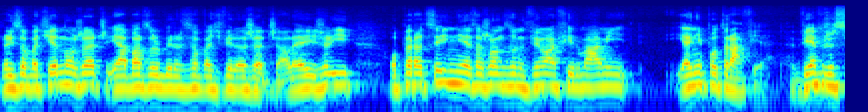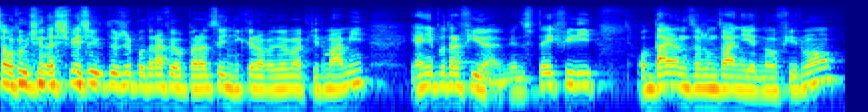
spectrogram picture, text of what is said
realizować jedną rzecz, ja bardzo lubię realizować wiele rzeczy, ale jeżeli operacyjnie zarządzam dwiema firmami, ja nie potrafię. Wiem, że są ludzie na świecie, którzy potrafią operacyjnie kierować dwoma firmami. Ja nie potrafiłem, więc w tej chwili oddając zarządzanie jedną firmą,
